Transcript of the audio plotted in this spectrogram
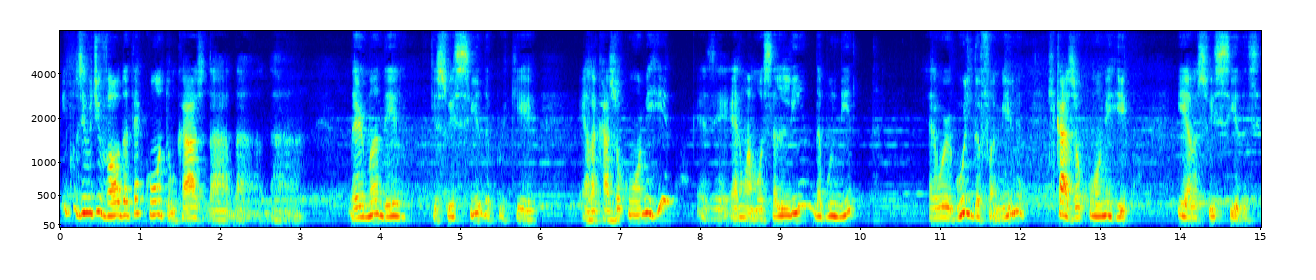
Inclusive o Divaldo até conta um caso da, da, da, da irmã dele, que suicida porque ela casou com um homem rico. Quer dizer, era uma moça linda, bonita, era o orgulho da família, que casou com um homem rico. E ela suicida-se,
